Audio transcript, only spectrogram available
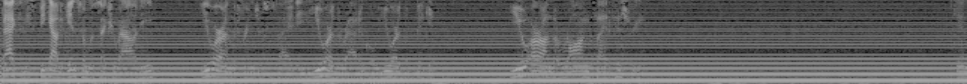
In fact, if you speak out against homosexuality, you are on the fringe of society. You are the radical. You are the bigot. You are on the wrong side of history. Again,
